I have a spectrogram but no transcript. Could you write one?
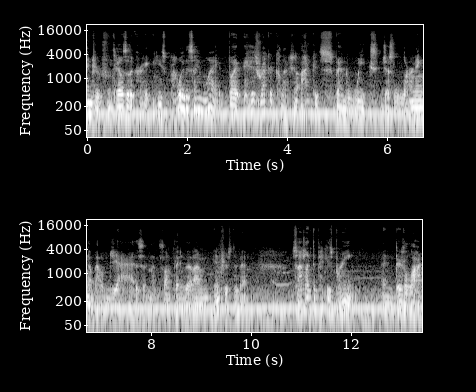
Andrew from Tales of the Crate, he's probably the same way, but his record collection, I could spend weeks just learning about jazz, and that's something that I'm interested in. So I'd like to pick his brain, and there's a lot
